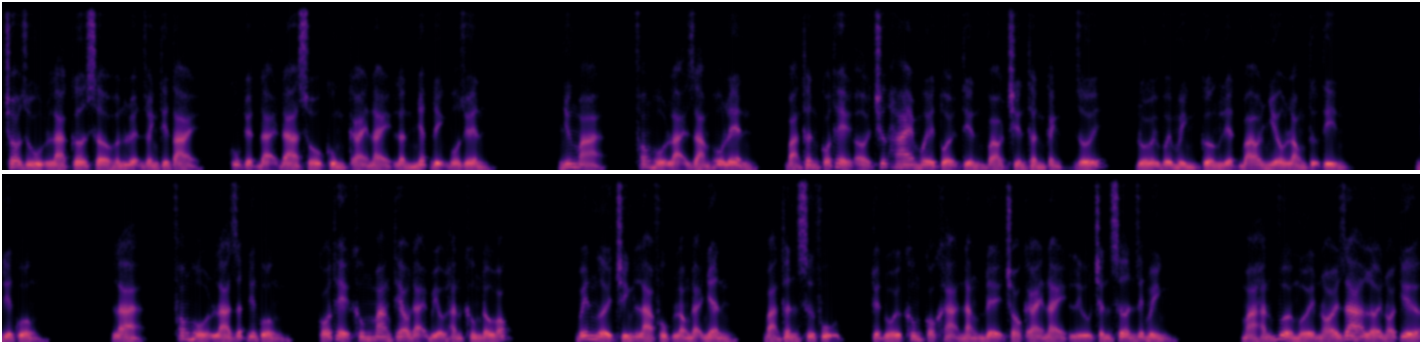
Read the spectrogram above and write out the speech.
Cho dù là cơ sở huấn luyện doanh thiên tài, cũng tuyệt đại đa số cùng cái này lần nhất định vô duyên. Nhưng mà, phong hổ lại dám hô lên, bản thân có thể ở trước 20 tuổi tiến vào chiến thần cảnh giới, đối với mình cường liệt bao nhiêu lòng tự tin. Điên cuồng. Là, phong hổ là rất điên cuồng, có thể không mang theo đại biểu hắn không đầu óc. Bên người chính là Phục Long đại nhân, bản thân sư phụ, tuyệt đối không có khả năng để cho cái này Lưu Trấn Sơn giết mình. Mà hắn vừa mới nói ra lời nói kia,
